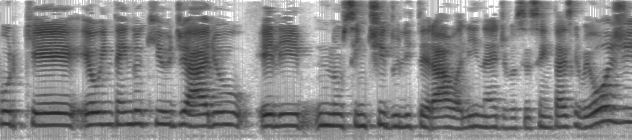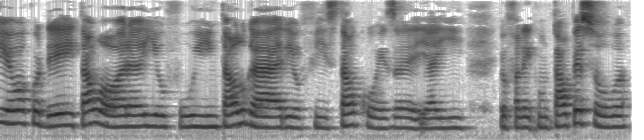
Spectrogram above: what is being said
porque eu entendo que o diário, ele, no sentido literal ali, né, de você sentar e escrever, hoje eu acordei tal hora e eu fui em tal lugar e eu fiz tal coisa e aí eu falei com tal pessoa.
